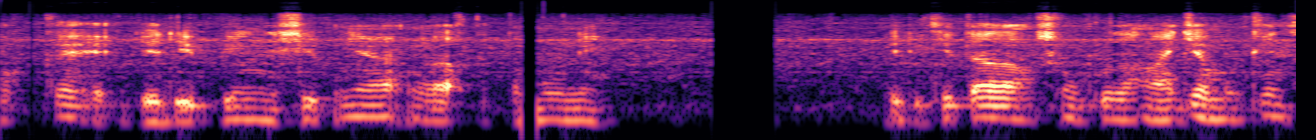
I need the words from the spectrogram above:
Oke jadi prinsipnya nggak ketemu nih. Jadi kita langsung pulang aja mungkin.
